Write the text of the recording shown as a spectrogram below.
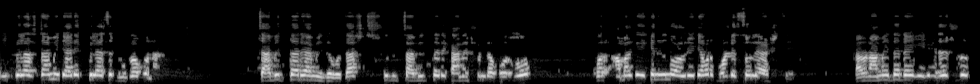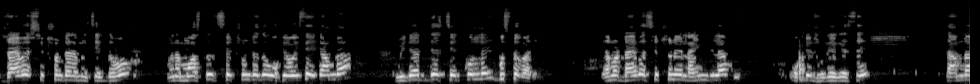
এই প্লাসটা আমি ডাইরেক্ট প্লাসে ঢুকাবো না। চাবির তারে আমি দেবো। জাস্ট শুধু চাবির তারে কানেকশনটা করব। আমাকে এখানে কিন্তু অলরেডি আমার ভোল্টেজ চলে আসছে। কারণ আমি এটা শুধু ড্রাইভার সেকশনটা আমি চেক দেবো। মানে মস্তের সেকশনটা তো ওকে হয়েছে এটা আমরা মিটার দিয়ে চেক করলেই বুঝতে পারি। আমরা ড্রাইভার সেকশনে লাইন দিলাম ওকে ঢুকে গেছে। তা আমরা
